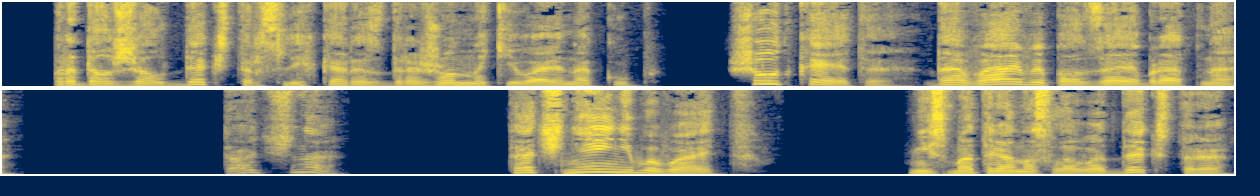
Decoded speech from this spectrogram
— продолжал Декстер, слегка раздраженно кивая на куб. «Шутка это. Давай, выползай обратно». «Точно?» «Точнее не бывает». Несмотря на слова Декстера,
